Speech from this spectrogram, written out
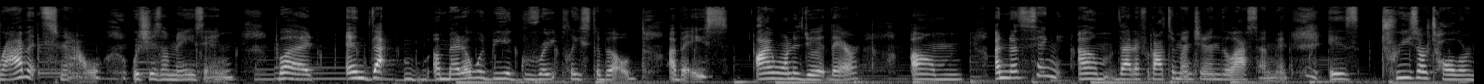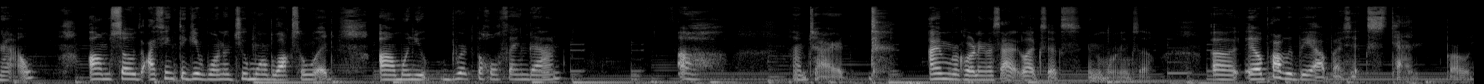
rabbits now, which is amazing. But and that a meadow would be a great place to build a base. I want to do it there. Um, another thing um, that I forgot to mention in the last segment is trees are taller now. Um, so I think they give one or two more blocks of wood um, when you break the whole thing down. Oh, I'm tired. I'm recording this at like six in the morning, so uh, it'll probably be out by six ten, probably.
